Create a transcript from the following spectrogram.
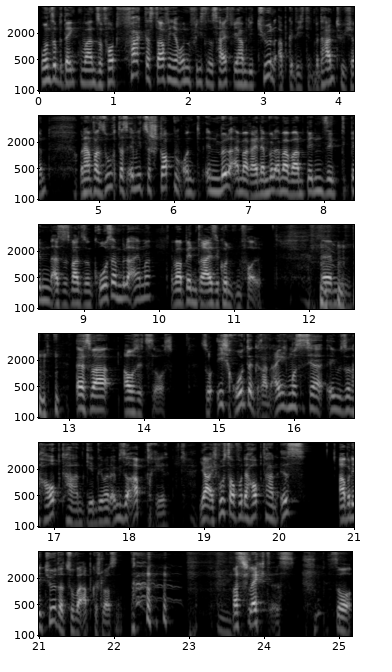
Unsere Bedenken waren sofort, fuck, das darf nicht nach unten fließen. Das heißt, wir haben die Türen abgedichtet mit Handtüchern und haben versucht, das irgendwie zu stoppen und in den Mülleimer rein. Der Mülleimer war binnen, binnen also es war so ein großer Mülleimer, der war binnen drei Sekunden voll. ähm, es war aussichtslos. So, ich runtergerannt. Eigentlich muss es ja irgendwie so einen Haupthahn geben, den man irgendwie so abdreht. Ja, ich wusste auch, wo der Haupthahn ist, aber die Tür dazu war abgeschlossen. Was schlecht ist. So,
